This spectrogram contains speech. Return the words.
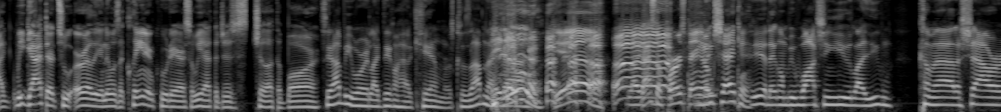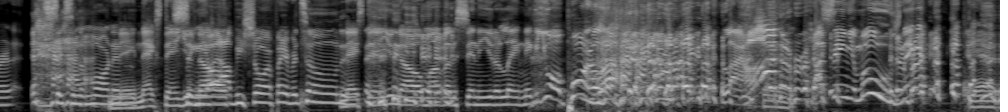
I, we got there too early and it was a cleaning crew there, so we had to just chill at the bar. see, I'd be worried like they're gonna have cameras because I'm not. They do, yeah. Like, That's the uh, first thing I'm checking. Yeah, they're gonna be watching you like you coming out of the shower at six in the morning. Then next thing you singing your know, I'll be sure favorite tune. and- next thing you know, motherfucker sending you the link, nigga. You on porn? right? Like, huh? I seen your moves, nigga. yeah,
